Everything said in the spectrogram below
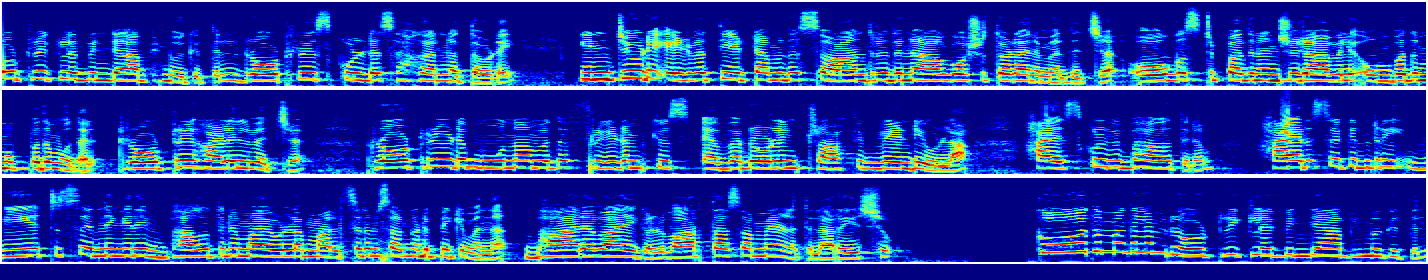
റോട്ടറി ക്ലബിന്റെ ആഭിമുഖ്യത്തിൽ റോട്ടറി സ്കൂളുടെ സഹകരണത്തോടെ ഇന്ത്യയുടെ എഴുപത്തിയെട്ടാമത് സ്വാതന്ത്ര്യദിനാഘോഷത്തോടനുബന്ധിച്ച് ഓഗസ്റ്റ് പതിനഞ്ച് രാവിലെ ഒമ്പത് മുപ്പത് മുതൽ റോട്ടറി ഹാളിൽ വെച്ച് റോട്ടറിയുടെ മൂന്നാമത് freedom quiz ever rolling traffic വേണ്ടിയുള്ള ഹൈസ്കൂൾ വിഭാഗത്തിനും ഹയർ സെക്കൻഡറി വി എന്നിങ്ങനെ വിഭാഗത്തിനുമായുള്ള മത്സരം സംഘടിപ്പിക്കുമെന്ന് ഭാരവാഹികൾ വാർത്താസമ്മേളനത്തിൽ അറിയിച്ചു. കോതമംഗലം റോട്ടറി ക്ലബിന്റെ ആഭിമുഖ്യത്തിൽ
